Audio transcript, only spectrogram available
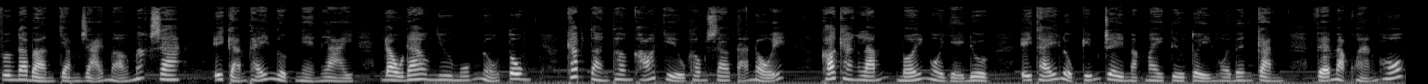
Phương Đa Bệnh chậm rãi mở mắt ra, y cảm thấy ngực nghẹn lại, đầu đau như muốn nổ tung, khắp toàn thân khó chịu không sao tả nổi. Khó khăn lắm mới ngồi dậy được, y thấy lục kiếm trì mặt mày tiều tụy ngồi bên cạnh, vẻ mặt hoảng hốt.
